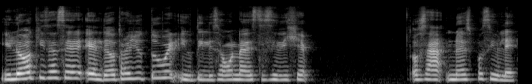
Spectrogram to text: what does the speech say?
Y luego quise hacer el de otra youtuber y utilizaba una de estas y dije, o sea, no es posible.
